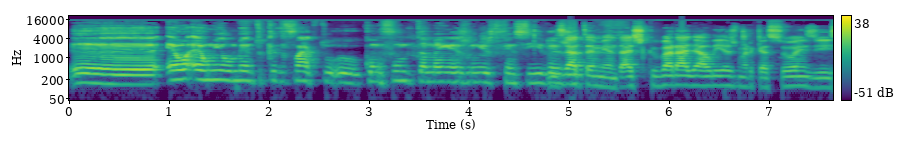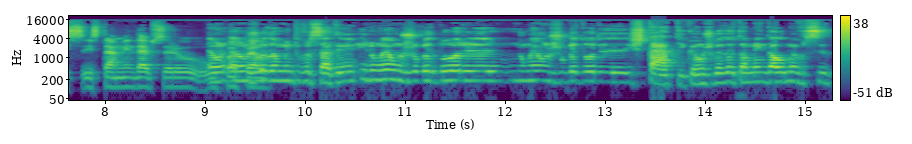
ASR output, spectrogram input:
Uh, é, é um elemento que de facto confunde também as linhas defensivas. Exatamente. Acho que baralha ali as marcações e isso, isso também deve ser o, o é, um, é um jogador muito versátil e não é um jogador, não é um jogador estático. É um jogador também de alguma versatilidade.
